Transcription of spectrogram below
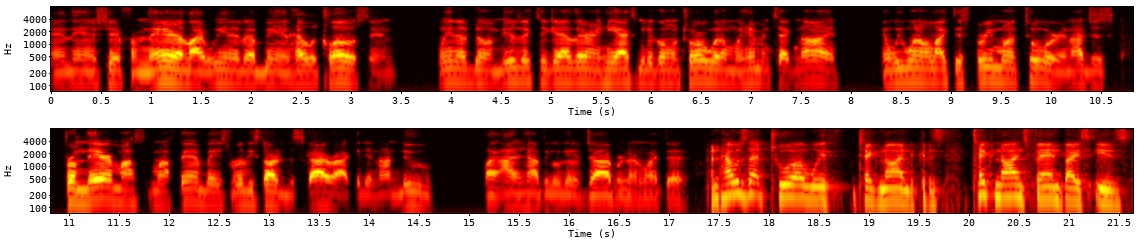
And then shit from there, like we ended up being hella close, and we ended up doing music together. And he asked me to go on tour with him with him and Tech N9ne and we went on like this three month tour, and I just from there my my fan base really started to skyrocket, and I knew like I didn't have to go get a job or nothing like that. And how was that tour with Tech N9ne? Because Tech N9ne's fan base is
